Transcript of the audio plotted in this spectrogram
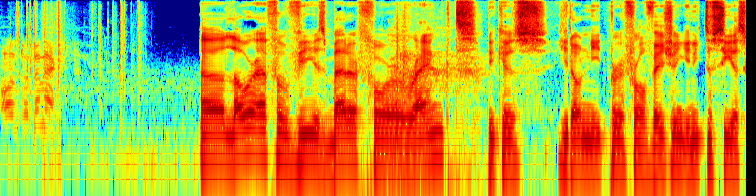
On to the next. Uh, lower FOV is better for ranked because you don't need peripheral vision. You need to see as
